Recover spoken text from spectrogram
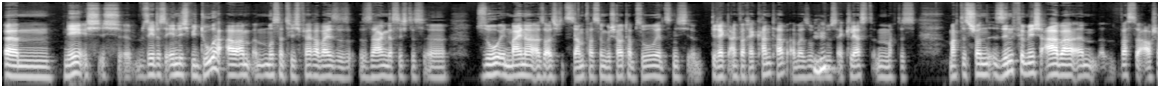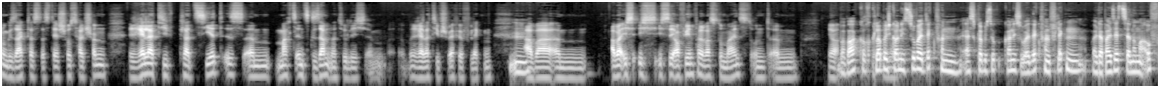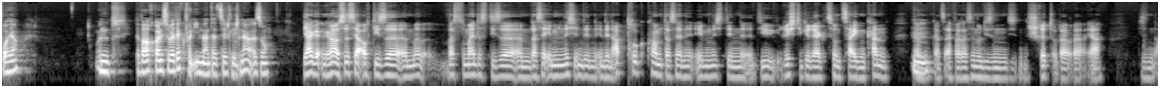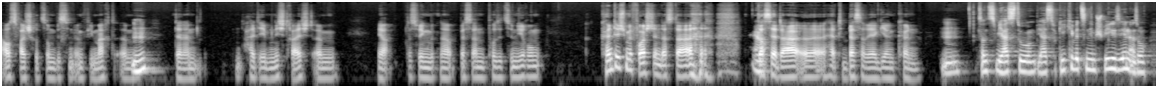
Ähm, ne, ich ich, äh, sehe das ähnlich wie du, aber muss natürlich fairerweise sagen, dass ich das, äh, so in meiner also, als ich die Zusammenfassung geschaut habe, so jetzt nicht, äh, direkt einfach erkannt habe, aber so wie Mhm. erklärst, macht es macht es schon Sinn für mich. Aber, ähm, was du auch schon gesagt hast, dass der Schuss halt schon relativ platziert ist, ähm, macht's insgesamt natürlich, ähm, relativ schwer für Flecken. Mhm. Aber, ähm aber ich ich ich sehe auf jeden Fall, was du meinst und, ähm, ja, Aber war glaube ich, gar genau. nicht so weit weg von er ist, glaube ich, so gar nicht so weit weg von Flecken, weil Ball setzt ja noch mal auf vorher. Und er war auch gar nicht so weit weg von ihm dann tatsächlich, Mhm. ne? Also Ja, ge genau, es ist ja auch diese, ähm, äh, was du meintest, diese, ähm dass er eben nicht in den in den Abdruck kommt, dass er n eben nicht den äh, die richtige Reaktion zeigen kann. Ähm, Mhm. ganz einfach, dass er nur diesen diesen Schritt oder oder ja, diesen Ausfallschritt so 'n bisschen irgendwie macht, ähm, Mhm. der dann halt eben nicht reicht. Ähm, ja, deswegen mit 'ner besseren Positionierung könnte ich mir vorstellen, dass da Ja. dass er da, äh, hätte besser reagieren können. Mhm. Sonst, wie hast du wie hast du Giekewitz in dem Spiel gesehen? Also,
